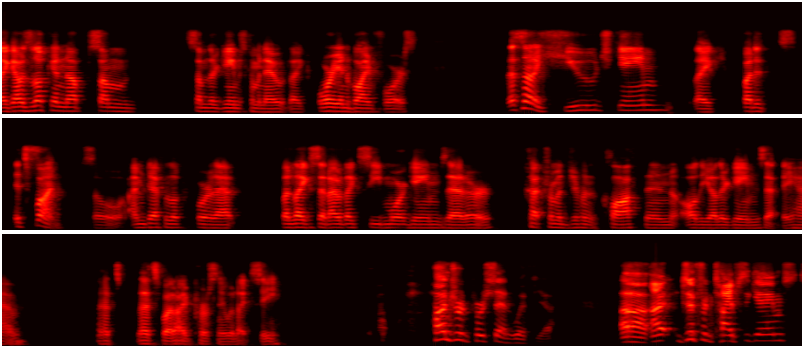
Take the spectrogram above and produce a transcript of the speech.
Like I was looking up some some of their games coming out, like Ori and the Blind Forest that's not a huge game, like, but it's it's fun. So I'm definitely looking forward to that. But like I said, I would like to see more games that are cut from a different cloth than all the other games that they have. That's that's what I personally would like to see. hundred percent with you. Uh, I different types of games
